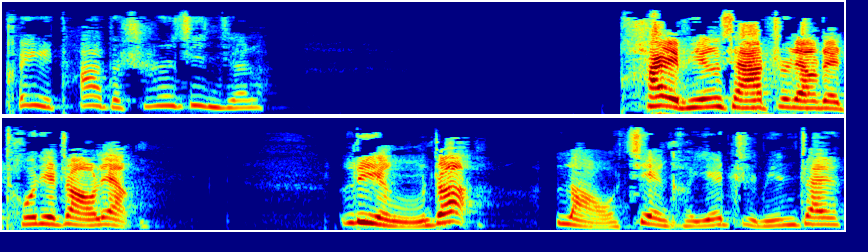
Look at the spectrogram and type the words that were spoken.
可以踏踏实实进去了。太平峡质量这徒弟赵亮，领着老剑客爷智民瞻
